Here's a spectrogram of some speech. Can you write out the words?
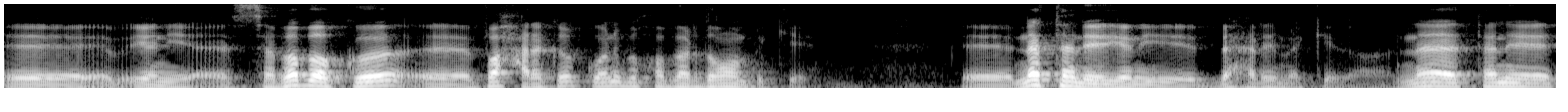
یعنی سبب کو و حرکت کنه بخوا بردوام بکه نه تنه یعنی دهره مکه دا نه تنه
